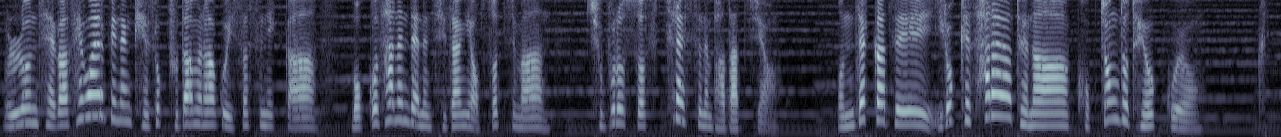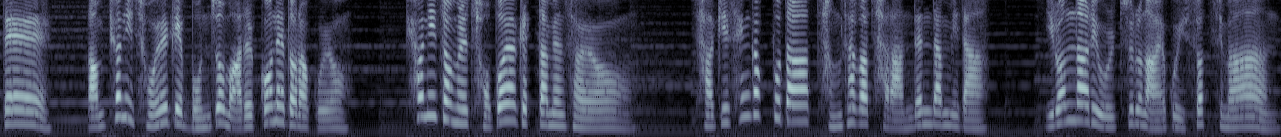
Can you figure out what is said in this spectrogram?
물론 제가 생활비는 계속 부담을 하고 있었으니까 먹고 사는 데는 지장이 없었지만 주부로서 스트레스는 받았지요. 언제까지 이렇게 살아야 되나 걱정도 되었고요. 그때 남편이 저에게 먼저 말을 꺼내더라고요. 편의점을 접어야겠다면서요. 자기 생각보다 장사가 잘 안 된답니다. 이런 날이 올 줄은 알고 있었지만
